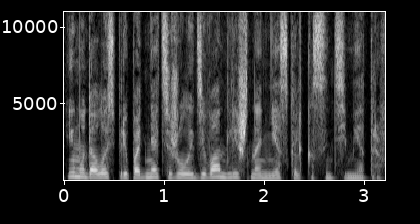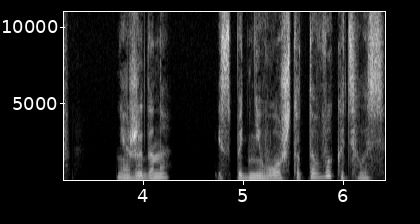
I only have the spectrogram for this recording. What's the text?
им удалось приподнять тяжелый диван лишь на несколько сантиметров. Неожиданно из-под него что-то выкатилось.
